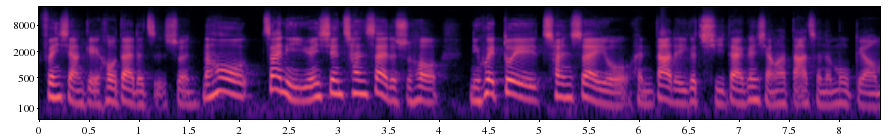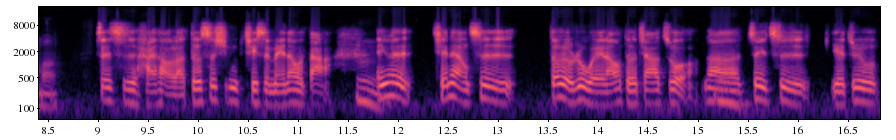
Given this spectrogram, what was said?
分享给后代的子孙。然后在你原先参赛的时候，你会对参赛有很大的一个期待跟想要达成的目标吗？这次还好啦，得失心其实没那么大，嗯，因为前两次都有入围，然后得佳作，那嗯。这次也就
